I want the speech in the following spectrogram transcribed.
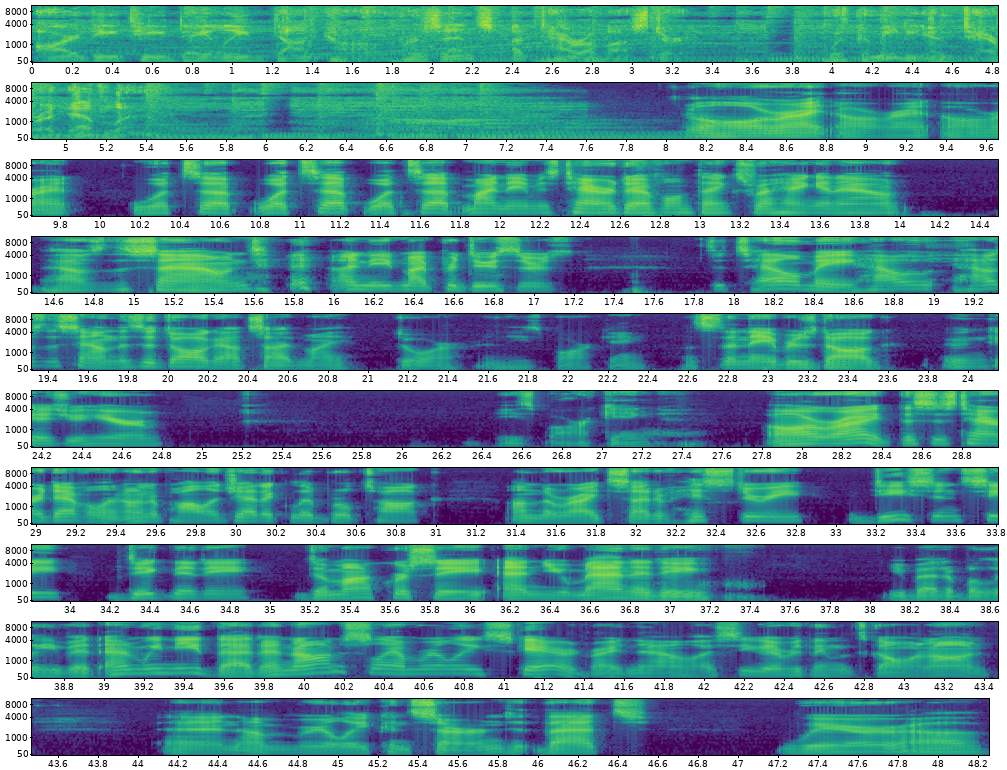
RDTDaily.com presents a Tarabuster with comedian Tara Devlin. All right, all right, all right. What's up? What's up? What's up? My name is Tara Devlin. Thanks for hanging out. How's the sound? I need my producers to tell me how how's the sound. There's a dog outside my door and he's barking. That's the neighbor's dog. In case you hear him. He's barking. All right, this is Tara Devlin, unapologetic liberal talk on the right side of history, decency, dignity, democracy, and humanity. You better believe it. And we need that. And honestly, I'm really scared right now. I see everything that's going on. And I'm really concerned that we're, uh,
